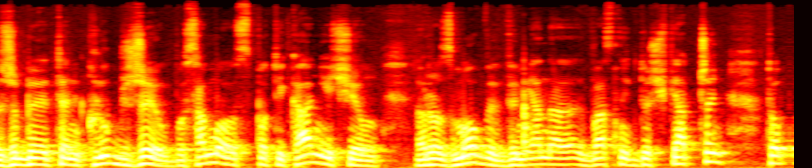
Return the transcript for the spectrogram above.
żeby ten klub żył, bo samo spotykanie się, rozmowy, wymiana własnych doświadczeń, to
